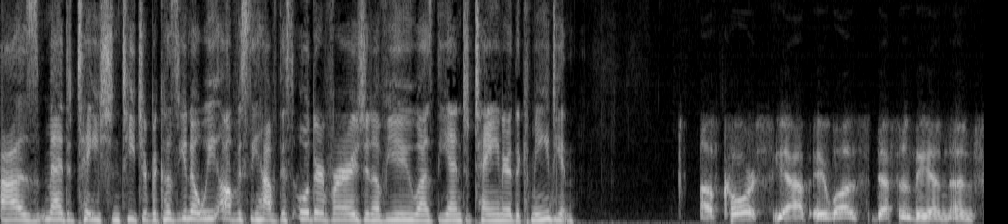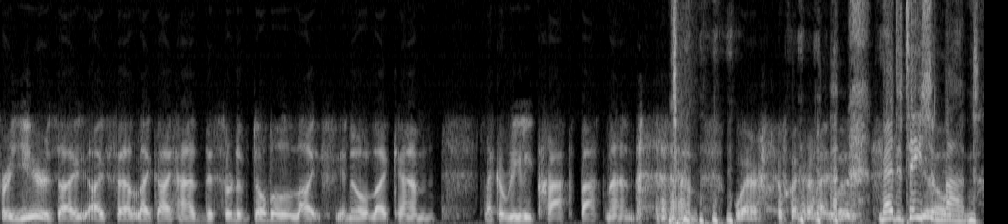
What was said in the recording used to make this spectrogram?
as meditation teacher because you know we obviously have this other version of you as the entertainer, the comedian. Of course, yeah, it was definitely, and and for years I I felt like I had this sort of double life, you know, like um like a really crap Batman, um, where where I was Meditation you know, man.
